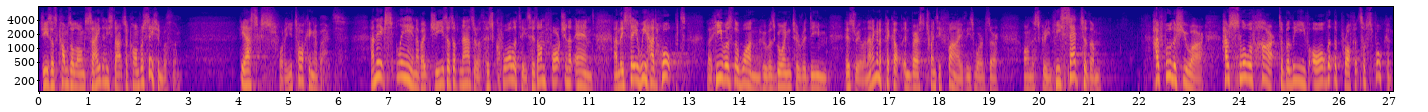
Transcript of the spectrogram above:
Jesus comes alongside and he starts a conversation with them. He asks, what are you talking about? And they explain about Jesus of Nazareth, his qualities, his unfortunate end. And they say, we had hoped that he was the one who was going to redeem Israel. And then I'm going to pick up in verse 25. These words are on the screen. He said to them, how foolish you are, how slow of heart to believe all that the prophets have spoken.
